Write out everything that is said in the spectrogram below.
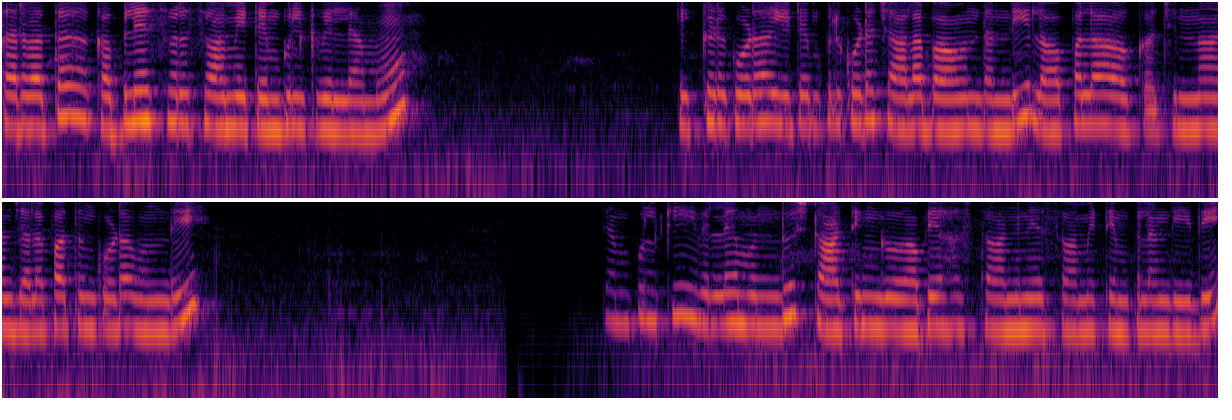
తర్వాత కపిలేశ్వర స్వామి టెంపుల్కి వెళ్ళాము. ఇక్కడ కూడా ఈ టెంపుల్ కూడా చాలా బాగుందండి. లోపల ఒక చిన్న జలపాతం కూడా ఉంది. టెంపుల్కి వెళ్ళే ముందు స్టార్టింగ్ అభయహస్త ఆంజనేయ స్వామి టెంపుల్ అండి ఇది.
